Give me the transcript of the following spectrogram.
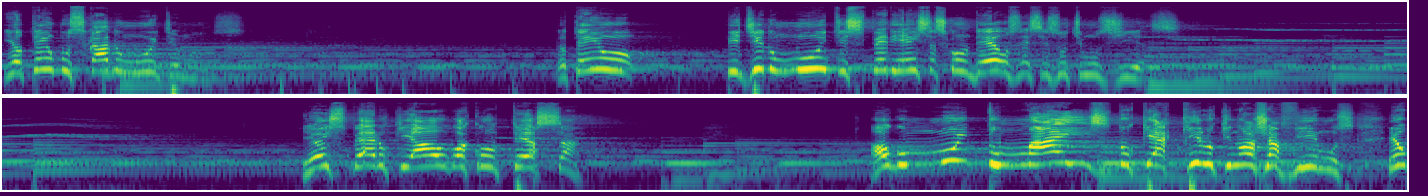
E eu tenho buscado muito, irmãos. Eu tenho pedido muito experiências com Deus nesses últimos dias. E eu espero que algo aconteça, algo muito mais do que aquilo que nós já vimos. Eu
